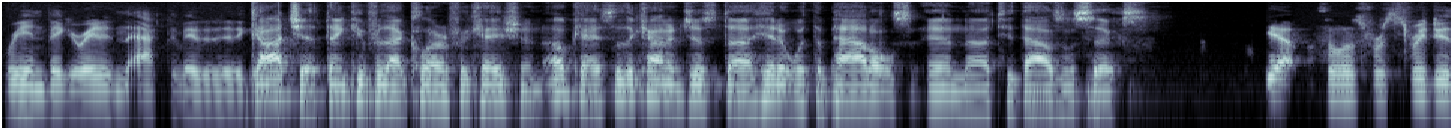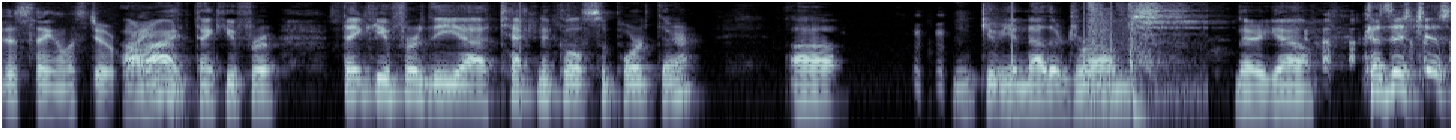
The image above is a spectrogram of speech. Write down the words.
reinvigorated and activated it again. Gotcha. Thank you for that clarification. Okay, so they kind of just uh, hit it with the paddles in uh, 2006. Yeah. So let's, let's redo this thing. Let's do it All right. right. Thank you for thank you for the uh, technical support there. Uh, give you another drums. There you go. Because it's just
